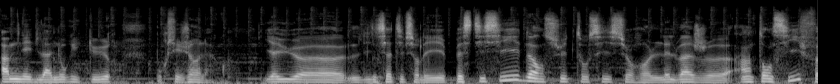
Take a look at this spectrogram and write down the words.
amener de la nourriture pour ces gens-là. Il y a eu euh, l'initiative sur les pesticides, ensuite aussi sur l'élevage euh, intensif.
